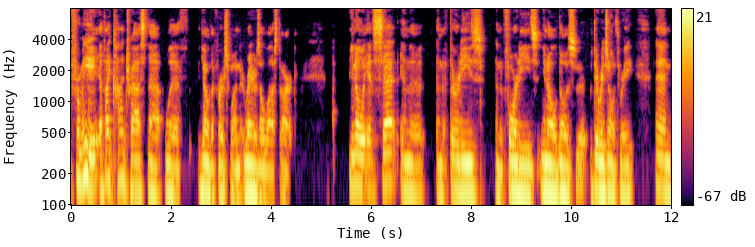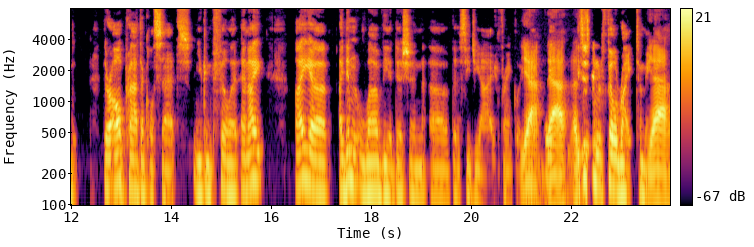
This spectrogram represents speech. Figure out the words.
for me, if I contrast that with you know the first one, Raiders of the Lost Ark, you know it's set in the in the 30s and the 40s. You know those the original three, and they're all practical sets. You can fill it, and I I uh, I didn't love the addition of the CGI, frankly. Yeah, yeah, it just didn't feel right to me. Yeah,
